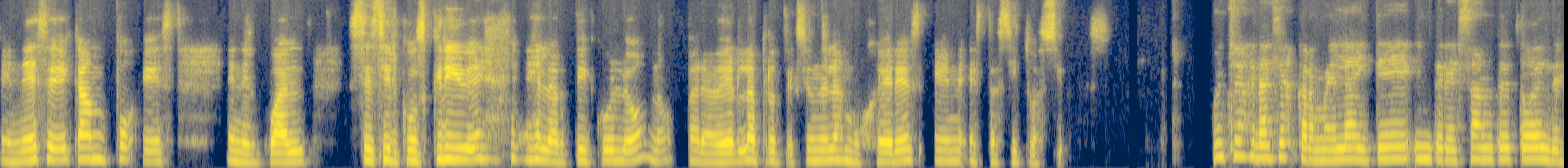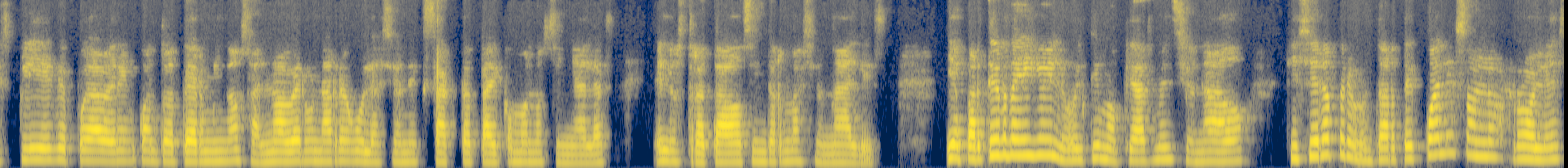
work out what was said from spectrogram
en ese campo es en el cual se circunscribe el artículo ¿no? para ver la protección de las mujeres en estas situaciones. Muchas gracias, Carmela, y qué interesante todo el despliegue que puede haber en cuanto a términos al no haber una regulación exacta, tal como nos señalas en los tratados internacionales. Y a partir de ello, y lo último que has mencionado, quisiera preguntarte cuáles son los roles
